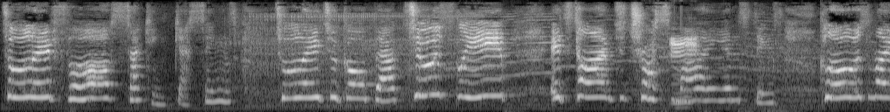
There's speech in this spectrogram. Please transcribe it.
Too late for second guessings. Too late to go back to sleep. It's time to trust eh. my instincts. Close my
